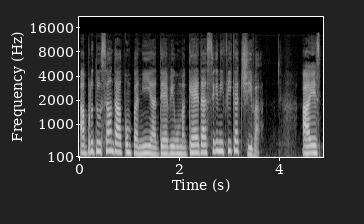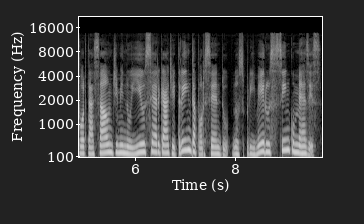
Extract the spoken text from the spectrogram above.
a produção da companhia teve uma queda significativa. A exportação diminuiu cerca de 30% nos primeiros cinco meses.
